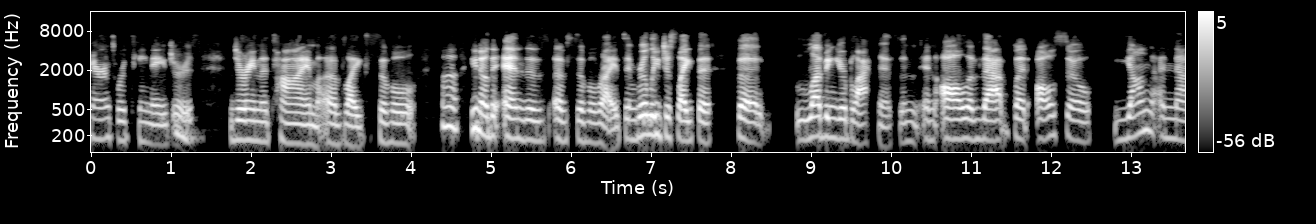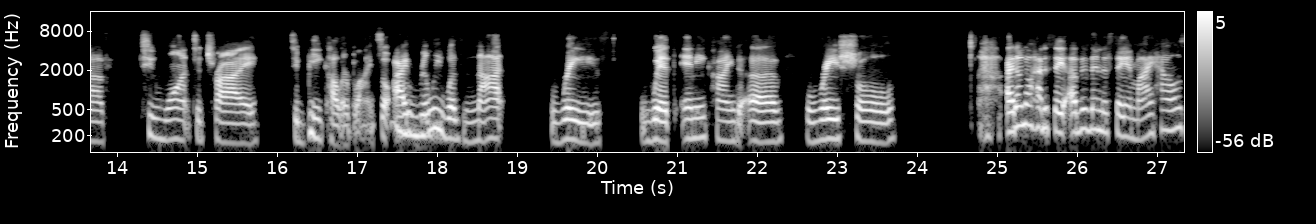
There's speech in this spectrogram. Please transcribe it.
parents were teenagers during the time of like civil, uh, you know, the end of, of civil rights and really just like the the loving your blackness and and all of that, but also young enough to want to try to be colorblind. So I Mm. really was not raised with any kind of racial I don't know how to say other than to say in my house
